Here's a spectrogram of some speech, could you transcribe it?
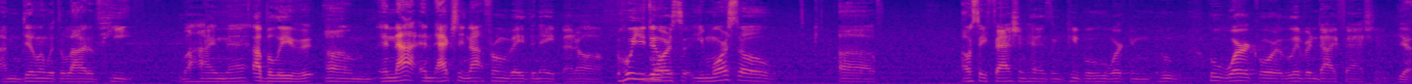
I'm dealing with a lot of heat behind that, I believe it. um, and not and actually not from Bathing Ape at all. Who you do- More so, you more so, uh, I would say fashion heads and people who work in who who work or live and die fashion. Yeah.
